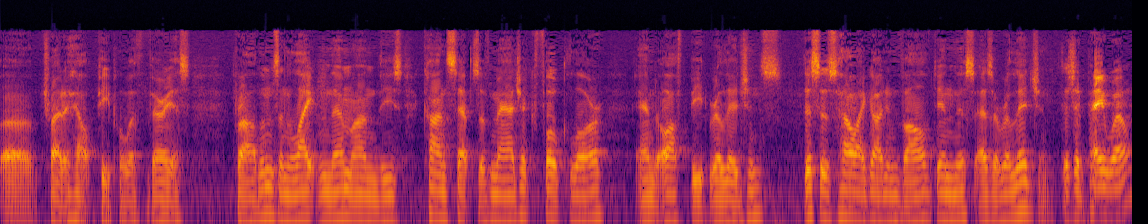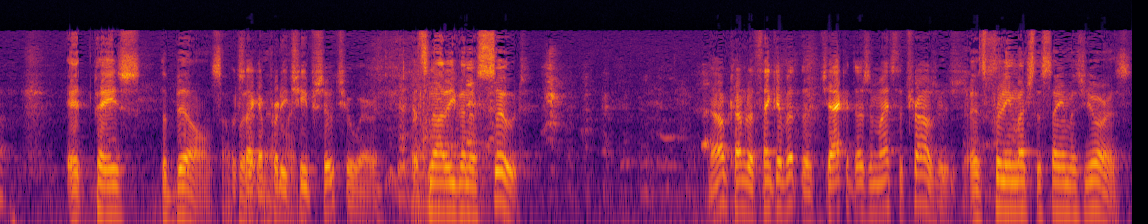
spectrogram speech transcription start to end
uh, try to help people with various problems, enlighten them on these concepts of magic, folklore, and offbeat religions. This is how I got involved in this as a religion. Does it pay well? It pays the bills. I'll Looks like a pretty way. cheap suit you're wearing. It's not even a suit. No, come to think of it, the jacket doesn't match the trousers. It's pretty much the same as yours.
